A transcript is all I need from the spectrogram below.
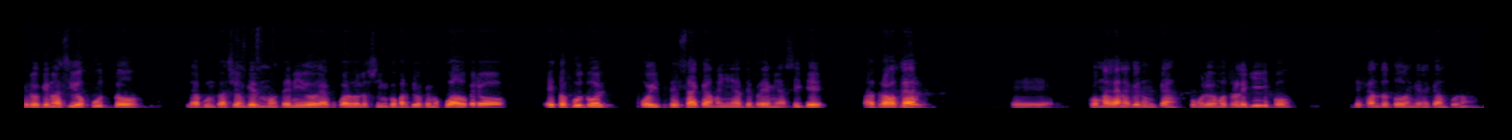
Creo que no ha sido justo la puntuación que hemos tenido de acuerdo a los cinco partidos que hemos jugado, pero esto es fútbol, hoy te saca, mañana te premia, así que a trabajar eh, con más ganas que nunca, como lo demostró el equipo, dejando todo en el campo, ¿no?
